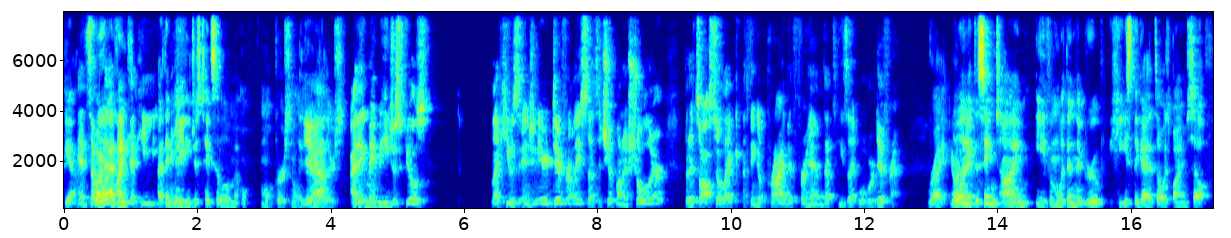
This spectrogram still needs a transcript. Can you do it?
yeah, and so Well, I, like think that he. I think maybe he, he just takes it a little bit more, more personally than Yeah. the others. I think maybe he just feels like he was engineered differently, so that's a chip on his shoulder. But it's also like I think a pride for him that he's like, well, we're different. Right. You know well, I and mean? at the same time, even within the group, he's the guy that's always by himself.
